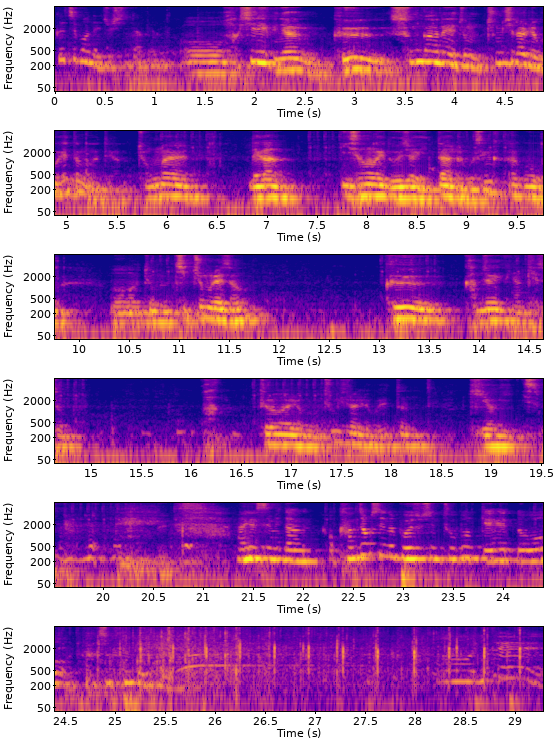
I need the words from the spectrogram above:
끄집어내 주신다면 어, 확실히 그냥 그 순간에 좀 충실하려고 했던 것 같아요. 정말 내가 이 상황에 놓여져 있다라고 생각하고 어, 좀 집중을 해서 그 감정에 그냥 계속 확 들어가려고 충실하려고 했던 기억이 있습니다. 알겠습니다. 어, 감정 씬을 보여주신 두 분께 또 박수 부탁드릴게요. 어, 이제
